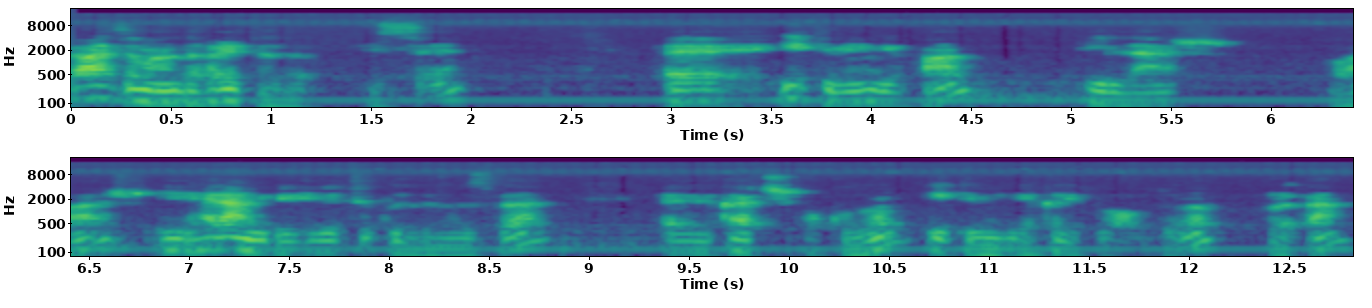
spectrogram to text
Ve aynı zamanda haritada ise e, e yapan iller var. Herhangi bir ili tıkladığınızda e, kaç okulun e kayıtlı olduğunu buradan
